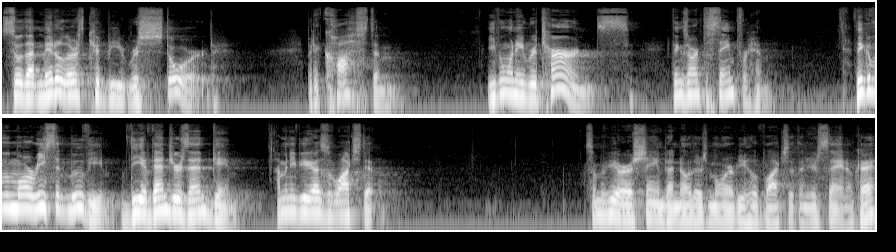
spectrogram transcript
so that Middle Earth could be restored. But it cost him. Even when he returns, things aren't the same for him. Think of a more recent movie, The Avengers Endgame. How many of you guys have watched it? Some of you are ashamed. I know there's more of you who have watched it than you're saying, okay?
